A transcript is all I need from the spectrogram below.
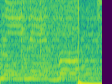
need is more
